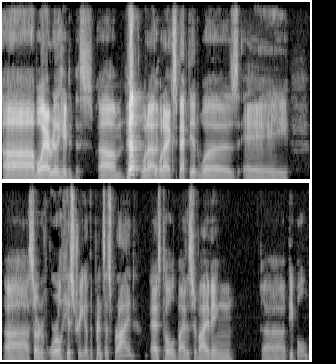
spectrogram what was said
uh, boy, I really hated this. Um, what I what I expected was a uh, sort of oral history of the Princess Bride, as told by the surviving uh, people,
